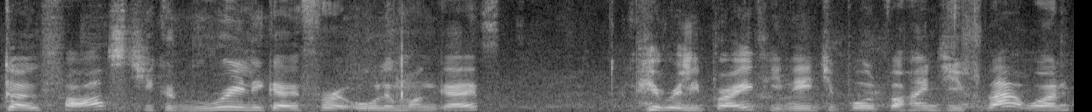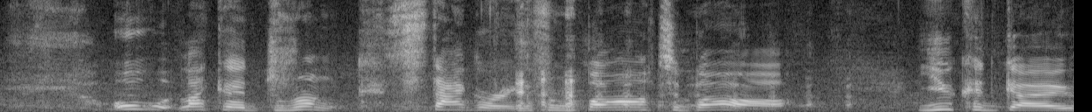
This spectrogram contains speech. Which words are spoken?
go fast, you could really go for it all in one go. Be really brave, you need your board behind you for that one. Or like a drunk staggering from bar to bar. You could go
